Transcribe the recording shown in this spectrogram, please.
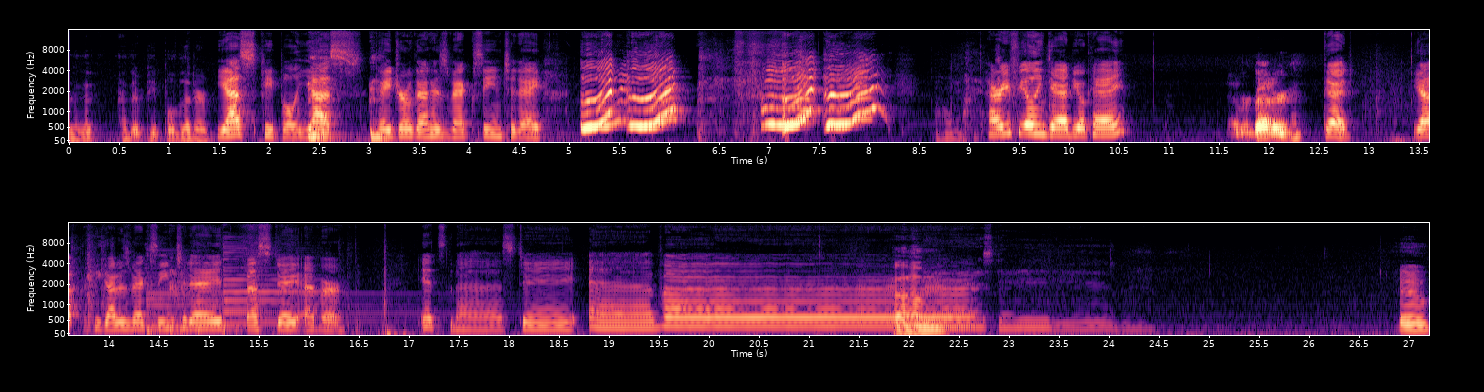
Are there, are there people that are Yes, people. Yes, Pedro got his vaccine today. Oh my. How are you feeling, Dad? You okay? Never better. Good. Yep, he got his vaccine today. Best day ever. It's the best day ever. Um, Best day Oh.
